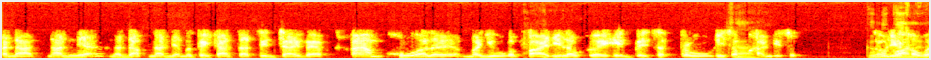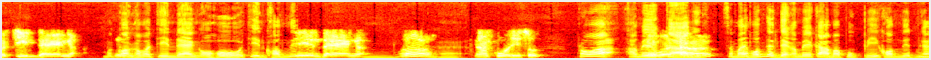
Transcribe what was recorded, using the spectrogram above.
ขนาดนั้นเนี่ย ระดับนั้นเนี่ยมันเป็นการตัดสินใจแบบข้ามขั้วเลย มาอยู่กับฝ่ายที่เราเคยเห็นเป็นศัตรูที่สำคัญที่สุดคือเราเมื่อเรียกก่อนเขาว่าจีนแดงอะเมื่อก่อนคำว่าจีนแดงโอ้โห จีนคอมมิวนิสจีต์นแดงอะอืมเออเออน่ากลัวที่สุด เพราะว่าอเมริกาแต่ว่าถ้านี่สมัยผมเด็กๆอเมริกามาปลุกผีคอมมิวนิสต์ไง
